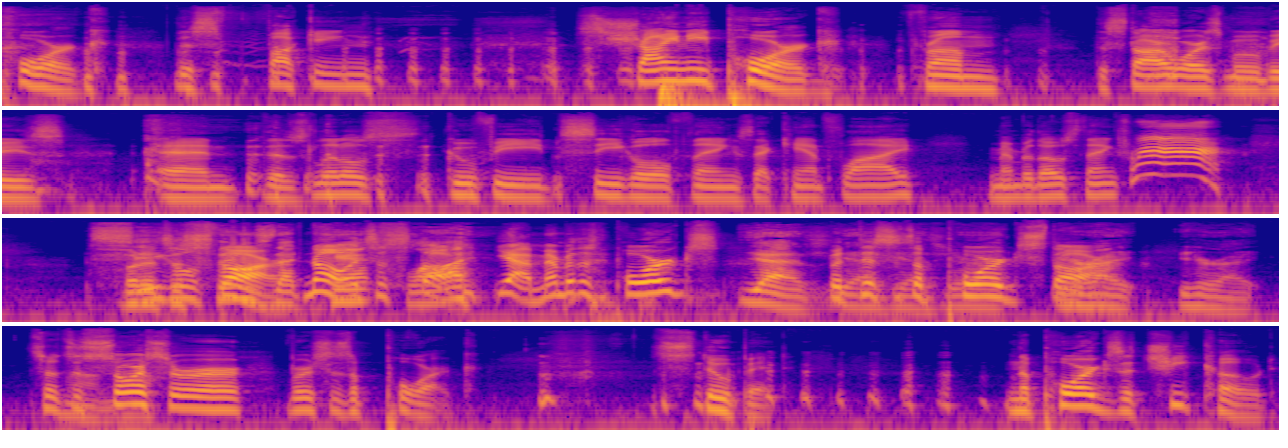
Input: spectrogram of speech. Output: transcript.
porg this fucking shiny porg from the Star Wars movies and those little goofy seagull things that can't fly. Remember those things? But it's a star. that No, it's a fly? star. Yeah, remember those porgs? Yes, But yes, this is yes, a you're porg right. star. You're right. You're right. So it's a sorcerer versus a porg. Stupid. And the porg's a cheat code.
